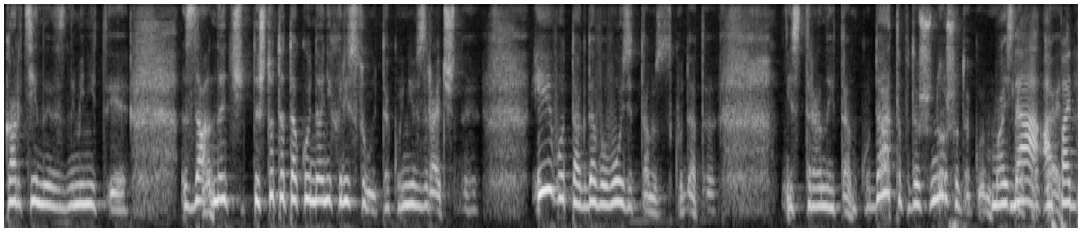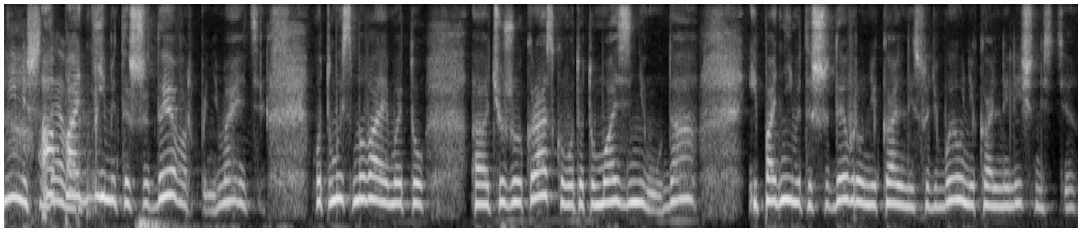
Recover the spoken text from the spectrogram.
картины знаменитые, за, что-то такое на них рисуют, такое невзрачное. И вот тогда вывозят там куда-то из страны там куда-то, потому что, ну, что такое, мазня Да, а под ними шедевр. А под ними это шедевр, понимаете? Вот мы смываем эту а, чужую краску, вот эту мазню, да, и под ними это шедевр уникальной судьбы, уникальной личности.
